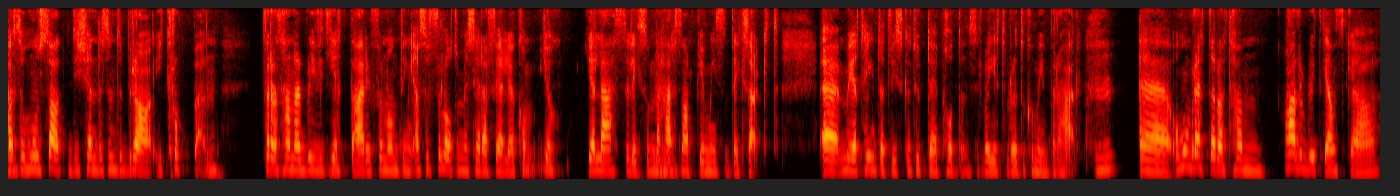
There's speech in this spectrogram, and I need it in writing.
Alltså hon sa att det kändes inte bra i kroppen. För att han hade blivit jättearg för någonting. Alltså förlåt om jag säger det här fel. Jag, kom, jag, jag läste liksom det här snabbt, jag minns inte exakt. Eh, men jag tänkte att vi ska ta upp det här i podden så det var jättebra att du kom in på det här. Eh, och hon berättade att han hade blivit ganska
